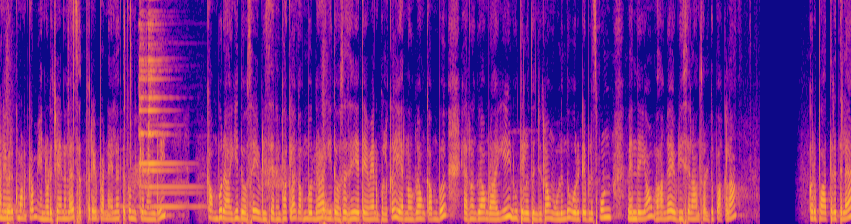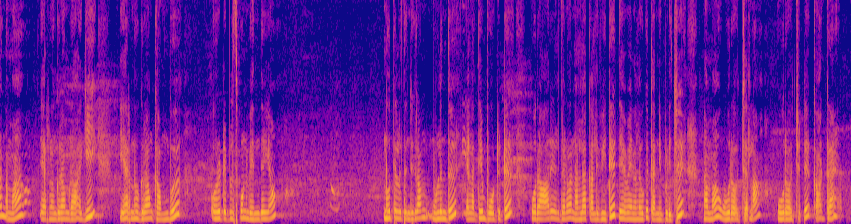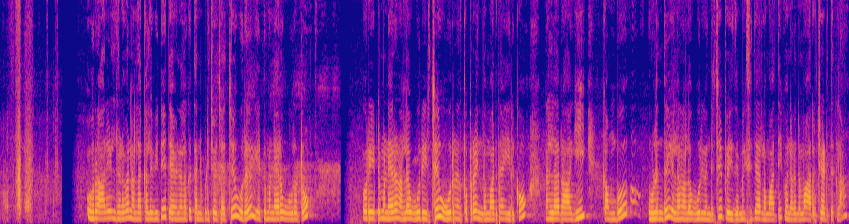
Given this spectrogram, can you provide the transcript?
அனைவருக்கும் வணக்கம். என்னோடய சேனலை சப்ஸ்கிரைப் பண்ண எல்லாத்துக்கும் மிக்க நன்றி. கம்பு ராகி தோசை எப்படி செய்யறதுன்னு பார்க்கலாம். கம்பு ராகி தோசை செய்ய தேவையான பொருட்கள் இரநூறு கிராம் கம்பு இரநூறு கிராம் ராகி நூற்றி எழுபத்தஞ்சி கிராம் உளுந்து ஒரு டேபிள் ஸ்பூன் வெந்தயம். வாங்க எப்படி செய்யலாம்னு சொல்லிட்டு பார்க்கலாம். ஒரு பாத்திரத்தில் நம்ம இரநூறு கிராம் ராகி இரநூறு கிராம் கம்பு ஒரு டேபிள் ஸ்பூன் வெந்தயம் நூற்றி எழுபத்தஞ்சி கிராம் உளுந்து எல்லாத்தையும் போட்டுட்டு ஒரு ஆறு ஏழு தடவை நல்லா கழுவிட்டு தேவையான அளவுக்கு தண்ணி பிடிச்சி நம்ம ஊற வச்சிடலாம். ஊற வச்சுட்டு காட்டுறேன். ஒரு ஆறு ஏழு தடவை நல்லா கழுவிட்டு தேவையான அளவுக்கு தண்ணி பிடிச்சி வச்சாச்சு. ஒரு எட்டு மணி நேரம் ஊறட்டும். ஒரு எட்டு மணி நேரம் நல்லா ஊறிடுச்சு. ஊறினதுக்கப்புறம் இந்த மாதிரி தான் இருக்கும். நல்லா ராகி கம்பு உளுந்து எல்லாம் நல்லா ஊறி வந்துருச்சு. இப்போ இது மிக்ஸி ஜாரில் மாற்றி கொஞ்சம் கொஞ்சமாக அரைச்சி எடுத்துக்கலாம்.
